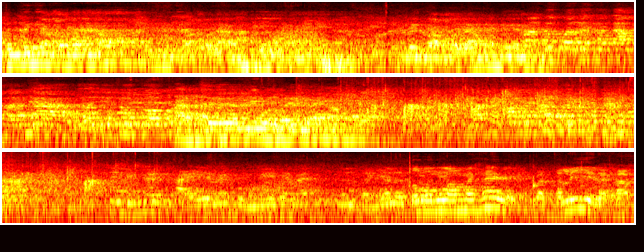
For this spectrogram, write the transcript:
คุณไปกลับหมดแล้วคุณกลับหมดแล้วพี่เอาใหม่คุณไปกลับหมดแล้วไม่มีอะไรอาจเจอหมดเลยไหมครับที่มีเงื่อนไขใช่ไหมกลุ่มนี้ใช่ไหมตกลงเราไม่ให้แบตเตอรี่นะครับ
